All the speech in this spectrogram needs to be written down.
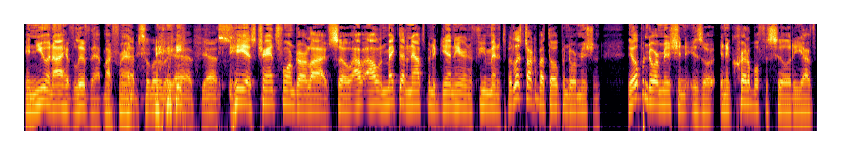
and you and I have lived that, my friend. Absolutely have. Yes, he has transformed our lives. So I'll, I'll, make that announcement again here in a few minutes. But let's talk about the Open Door Mission. The Open Door Mission is a, an incredible facility. I've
